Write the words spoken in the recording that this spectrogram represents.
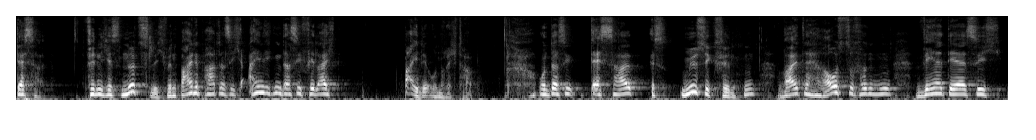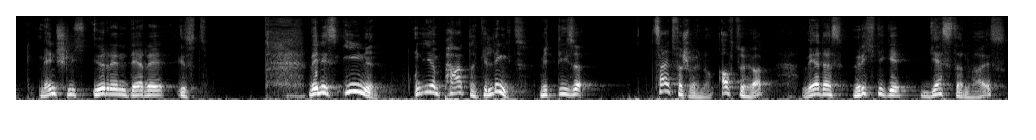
deshalb finde ich es nützlich, wenn beide Partner sich einigen, dass sie vielleicht beide Unrecht haben. Und dass sie deshalb es müßig finden, weiter herauszufinden, wer der sich menschlich Irrendere ist. Wenn es ihnen und Ihrem Partner gelingt, mit dieser Zeitverschwendung aufzuhören, wer das richtige Gestern weiß,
